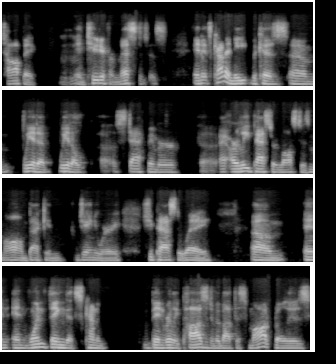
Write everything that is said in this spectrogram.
topic, mm-hmm. in two different messages, and it's kind of neat because um, we had a we had a, a staff member. Uh, our lead pastor lost his mom back in January. She passed away, um, and and one thing that's kind of been really positive about this model is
